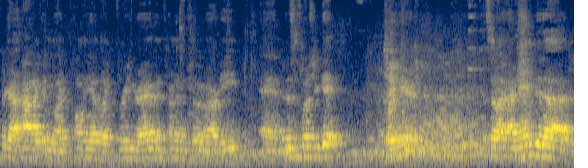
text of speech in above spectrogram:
figure out how I can like pony up like three grand and turn it into an RV. And this is what you get right here. So I, I named it uh,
